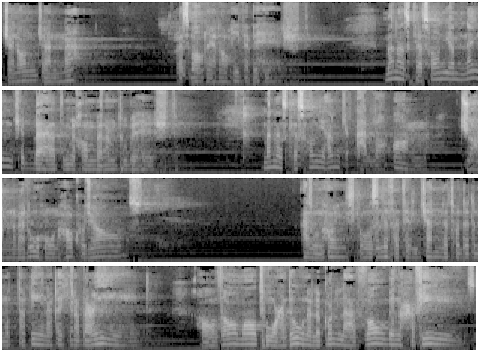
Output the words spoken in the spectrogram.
جنان جنه رزوان الهی و بهشت. من از کسانی هم نه این که بعد می‌خوام برم تو بهشت. من از کسانی هم که الان جان و روح اونها کجاست؟ از اونهایی است که ازلفت الجنت للمتقین غیر بعید. هذا ما توعدون لكل عواب حفیظ.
